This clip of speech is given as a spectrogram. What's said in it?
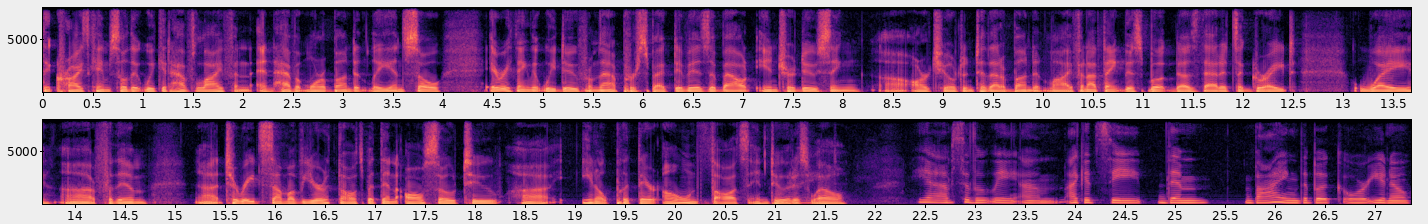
that Christ came so that we could have life and, and have it more abundantly. And so everything that we do from that perspective is about introducing uh, our children to that abundant life. And I think this book does that. It's a great way uh, for them uh, to read some of your thoughts, but then also to, uh, you know, put their own thoughts into it as well. Yeah, absolutely. Um, I could see them buying the book or, you know,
